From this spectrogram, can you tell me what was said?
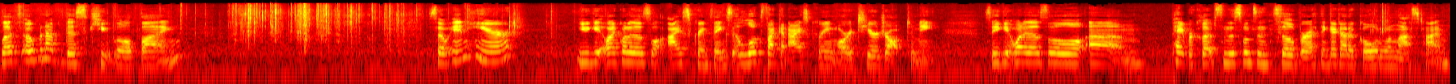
let's open up this cute little thing. So in here, you get like one of those little ice cream things. It looks like an ice cream or a teardrop to me. So you get one of those little um, paper clips, and this one's in silver. I think I got a gold one last time.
